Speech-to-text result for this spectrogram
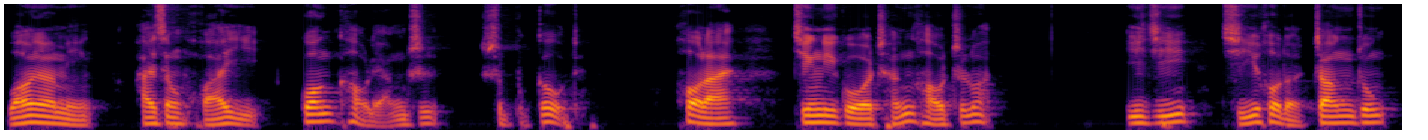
王阳明还曾怀疑光靠良知是不够的。后来经历过陈豪之乱，以及其后的张忠、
